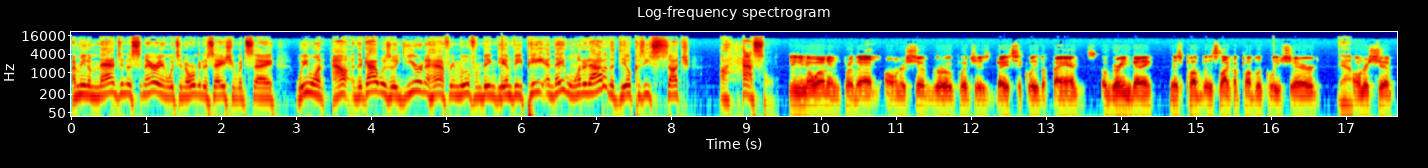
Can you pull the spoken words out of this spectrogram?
I mean, imagine a scenario in which an organization would say, "We want out." And the guy was a year and a half removed from being the MVP, and they wanted out of the deal because he's such a hassle. You know what? And for that ownership group, which is basically the fans of Green Bay, it's pub. It's like a publicly shared Yeah, ownership.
